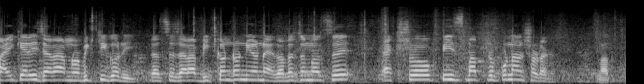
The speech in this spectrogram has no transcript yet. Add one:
পাইকারি যারা আমরা বিক্রি করি এটা হচ্ছে যারা নিও নেয় তাদের জন্য হচ্ছে একশো পিস মাত্র পনেরোশো টাকা। মাত্র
